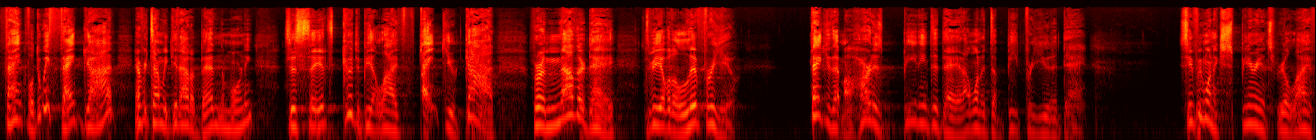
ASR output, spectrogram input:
thankful. Do we thank God every time we get out of bed in the morning? Just say, It's good to be alive. Thank you, God, for another day to be able to live for you. Thank you that my heart is beating today and I want it to beat for you today. See, if we want to experience real life,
